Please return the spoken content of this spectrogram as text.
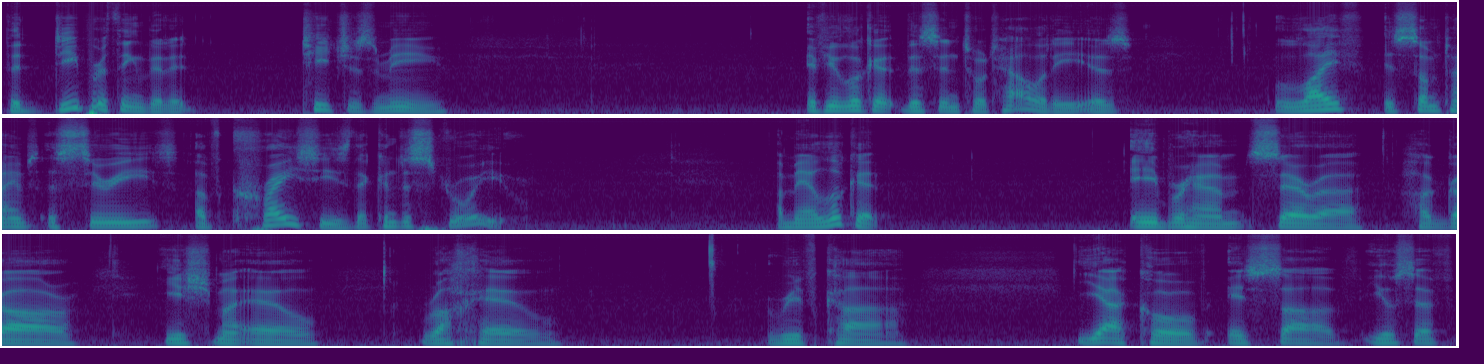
the deeper thing that it teaches me, if you look at this in totality, is life is sometimes a series of crises that can destroy you. I mean, I look at Abraham, Sarah, Hagar, Ishmael, Rachel, Rivka, Yaakov, Esav, Yosef.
